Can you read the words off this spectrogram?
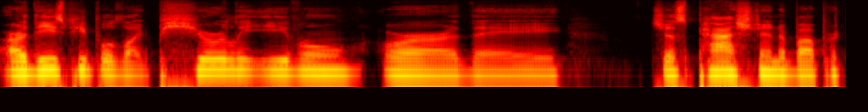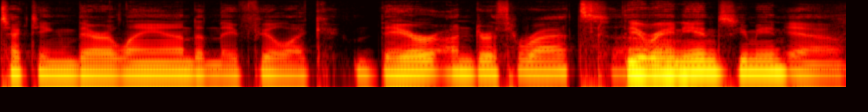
are these people like purely evil or are they just passionate about protecting their land and they feel like they're under threat? The um, Iranians, you mean? Yeah.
